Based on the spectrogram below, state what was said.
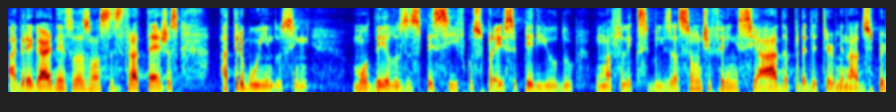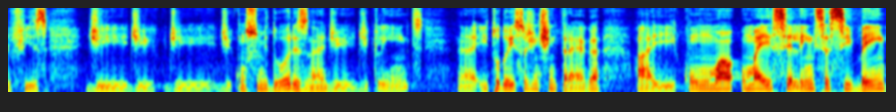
agregar dentro das nossas estratégias, atribuindo, sim, modelos específicos para esse período, uma flexibilização diferenciada para determinados perfis de, de, de, de consumidores, né, de, de clientes, né, e tudo isso a gente entrega aí com uma, uma excelência, se bem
